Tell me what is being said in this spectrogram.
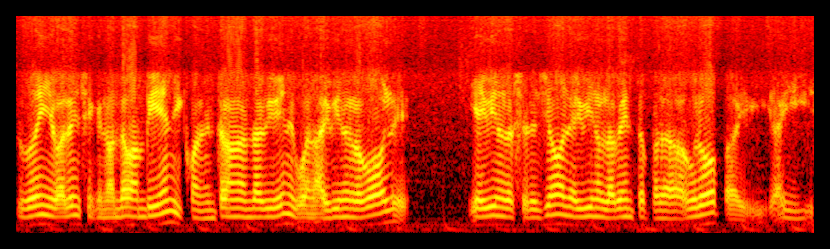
los dueños de Valencia que no andaban bien y cuando entraron a andar bien y bueno ahí vienen los goles y ahí vino la selección ahí vino la venta para Europa y ahí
